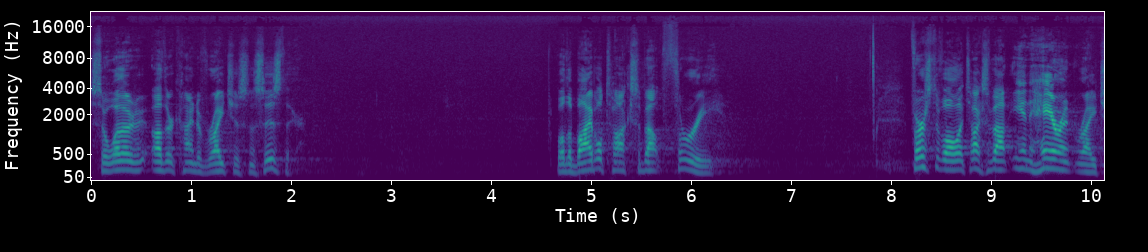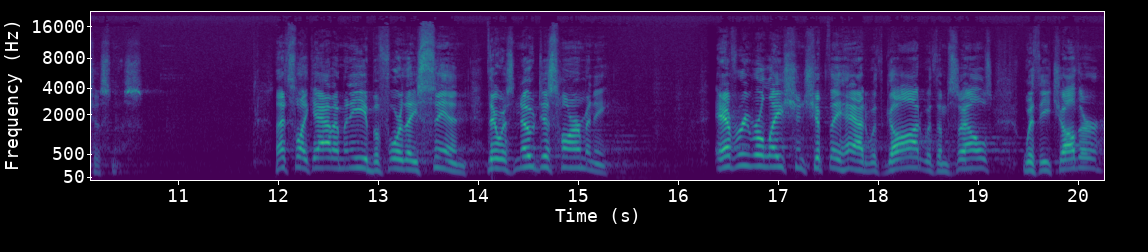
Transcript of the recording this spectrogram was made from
So, what other kind of righteousness is there? Well, the Bible talks about three. First of all, it talks about inherent righteousness. That's like Adam and Eve before they sinned. There was no disharmony. Every relationship they had with God, with themselves, with each other,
